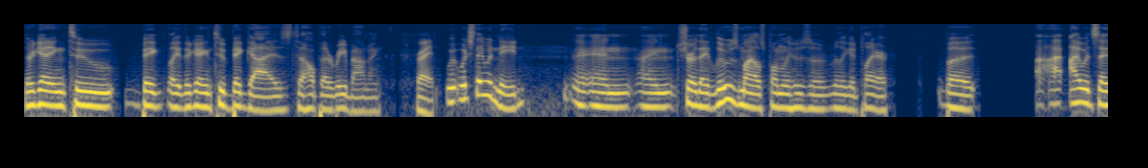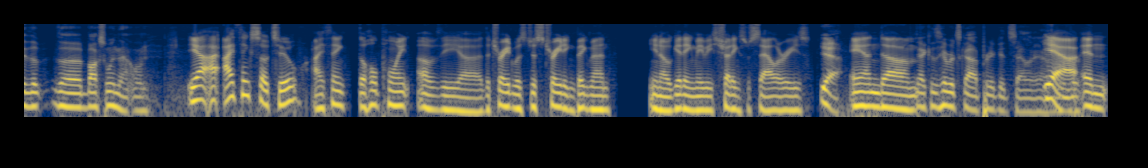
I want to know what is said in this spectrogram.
they're getting two big, like they're getting two big guys to help their rebounding, Right. wh- which they would need. And I'm sure they lose Miles Plumlee, who's a really good player, but I, I would say the the Bucks win that one. Yeah, I, I think so too. I think the whole point of the uh, the trade was just trading big men, you know, getting maybe shedding some salaries, Yeah, and um, yeah, because Hibbert's got a pretty good salary. I yeah, remember. and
